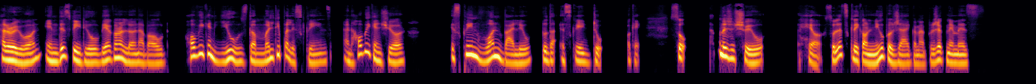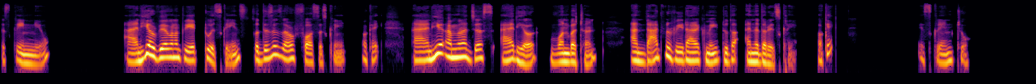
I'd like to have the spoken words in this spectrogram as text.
Hello everyone, in this video we are going to learn about how we can use the multiple screens and how we can share screen 1 value to the screen 2. Okay, so I'm going to just show you here. So let's click on new project and my project name is screen new. And here we are going to create two screens. So this is our first screen. Okay, and here I'm going to just add here one button and that will redirect me to the another screen. Okay, screen 2.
